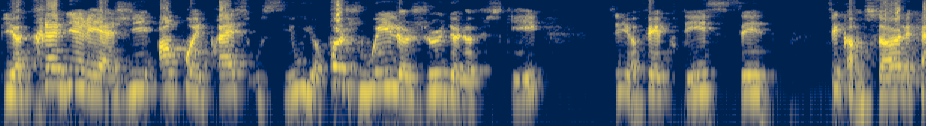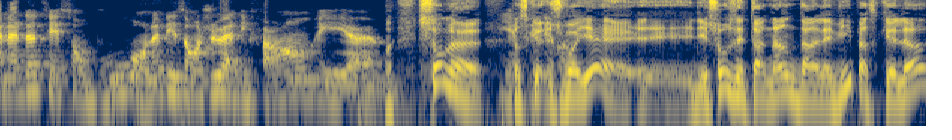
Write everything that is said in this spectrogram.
puis il a très bien réagi en point de presse aussi, où il n'a pas joué le jeu de l'offusquer. il a fait écouter, c'est c'est comme ça, le Canada tient son bout, on a des enjeux à défendre et euh, sur le parce que je voyais euh, des choses étonnantes dans la vie parce que là,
